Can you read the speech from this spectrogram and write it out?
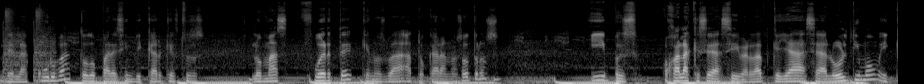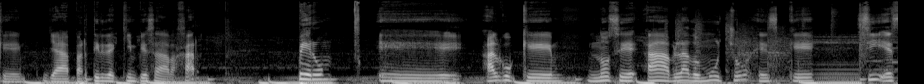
de la curva. Todo parece indicar que esto es lo más fuerte que nos va a tocar a nosotros. Y pues Ojalá que sea así, ¿verdad? Que ya sea lo último y que ya a partir de aquí empieza a bajar. Pero eh, algo que no se ha hablado mucho es que sí es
